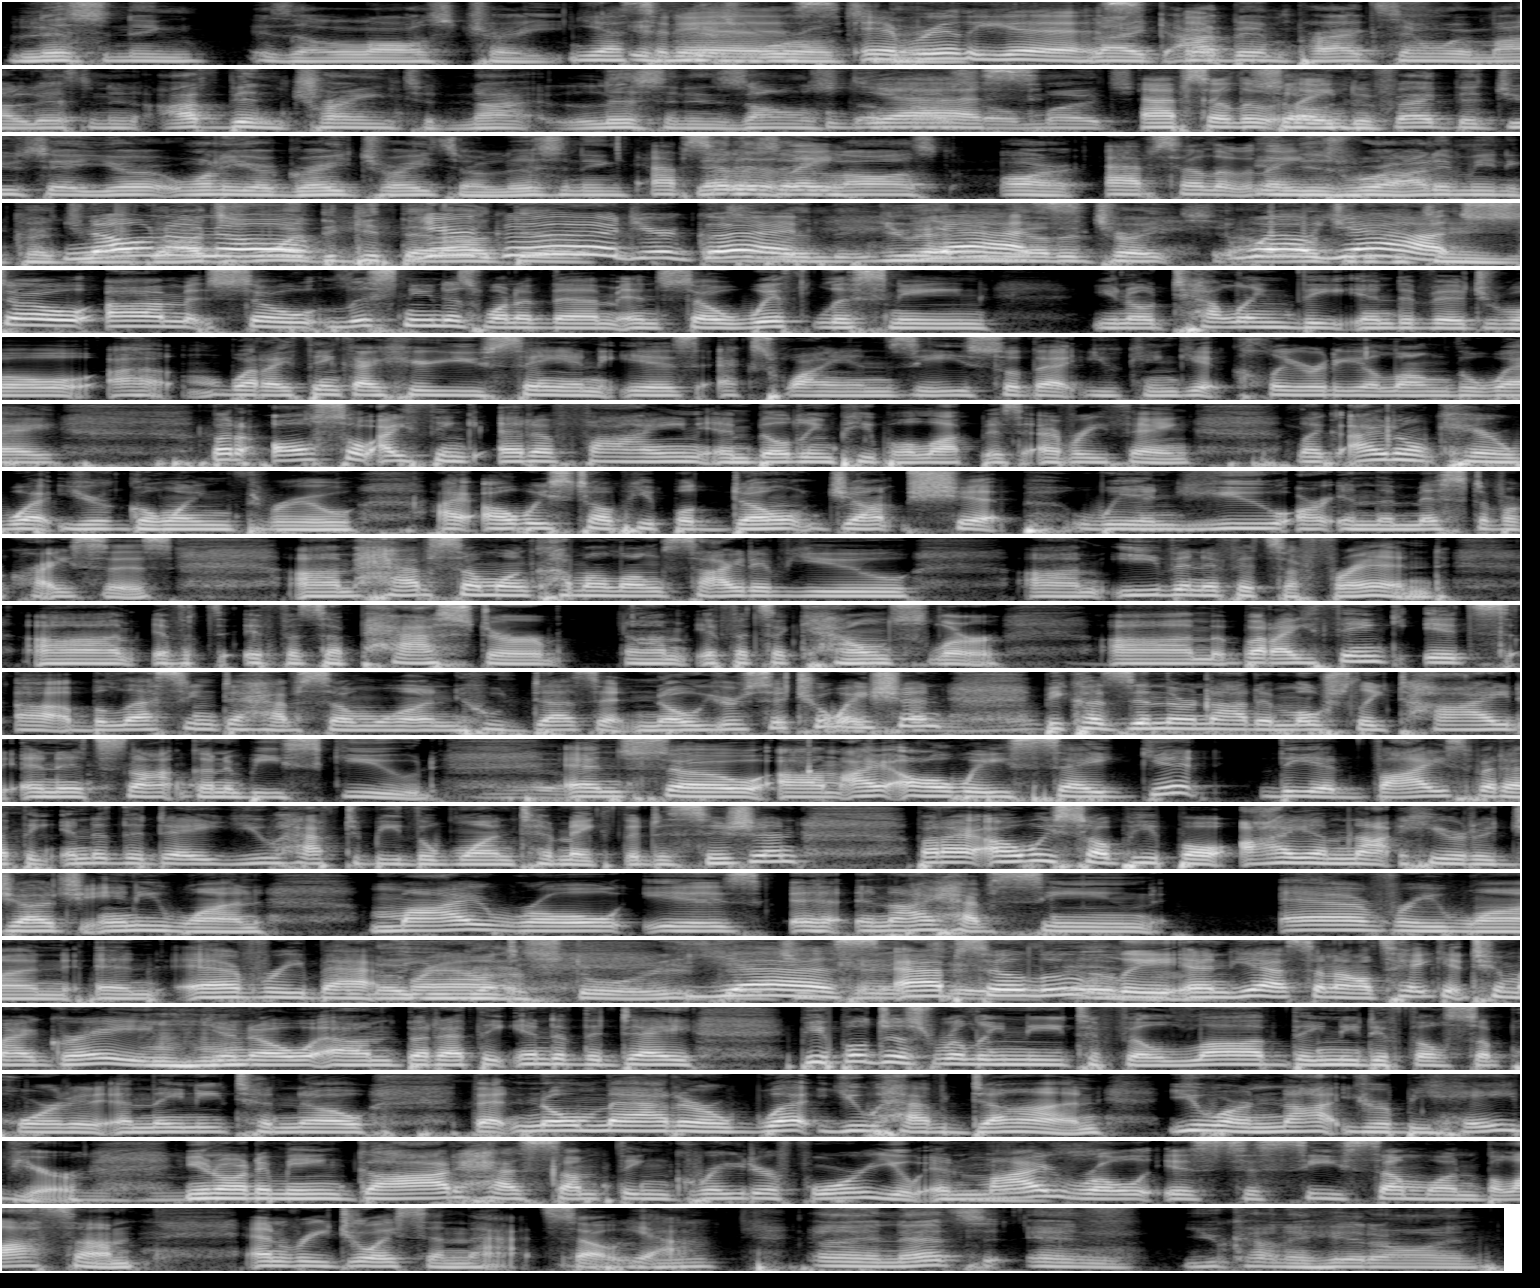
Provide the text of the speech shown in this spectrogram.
listening is a lost trait. yes, it is. It really is. Like It- I've been practicing with my listening. I've been trained to not listen and zone stuff out Yes. so much. absolutely. So the fact that you say your one of your great traits are listening, absolutely. that is a lost art Absolutely. in this world. I didn't mean to cut you No, off. no, I just no. wanted to get that You're out there. good. You're good. You had any other traits? Well, want you to yeah. So, um, so listening is one of them, and so with listening, you know, telling the individual uh, what I think I hear you saying is X, Y, and Z, so that you can get clarity along the way. But also, I think edifying and building people up is everything. Like, I don't care what you're going through. I always tell people, don't jump ship when you are in the midst of a crisis. Um, have someone come alongside of you. Um, even if it's a friend, um, if it's if it's a pastor, um, if it's a counselor, um, but I think it's a blessing to have someone who doesn't know your situation because then they're not emotionally tied and it's not going to be skewed. And so um, I always say, get the advice, but at the end of the day, you have to be the one to make the decision. But I always tell people, I am not here to judge anyone. My role is, and I have seen everyone and every you background stories. you Yes, absolutely. And yes, and I'll take it to my grave, you Mhm. know. Um, but at the end of the day, people just really need to feel loved. They need to feel supported and they need to know that no matter what you have done, you are not your behavior. Mm-hmm. You know what I mean? God has something greater for you. And my role is to see someone blossom and rejoice in that. So, yeah. Mhm. and that's and you kind of hit on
